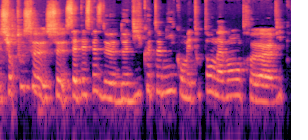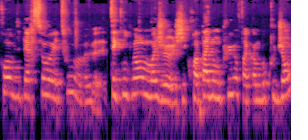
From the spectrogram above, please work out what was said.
surtout ce, cette espèce de, dichotomie qu'on met tout le temps en avant entre euh, vie pro, vie perso et tout, techniquement, moi, je j'y crois pas non plus, enfin, comme beaucoup de gens,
